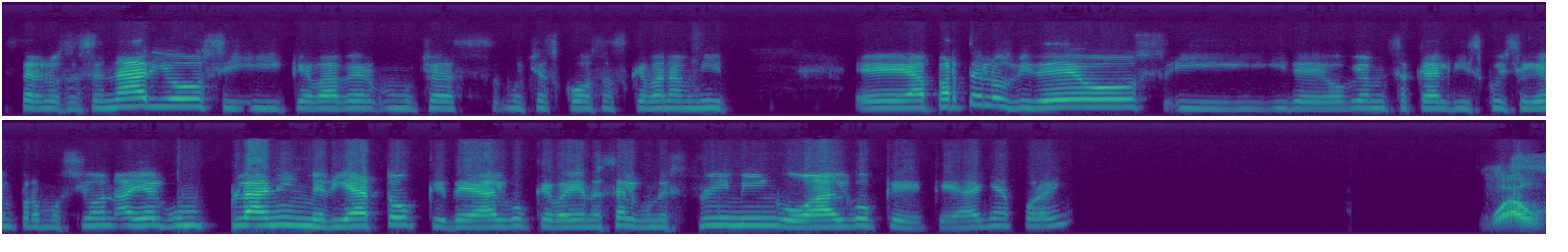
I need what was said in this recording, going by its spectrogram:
estar en los escenarios y, y, que va a haber muchas, muchas cosas que van a venir. Eh, aparte de los videos y, de obviamente sacar el disco y seguir en promoción, ¿hay algún plan inmediato que de algo que vayan a hacer, algún streaming o algo que, que haya por ahí? Wow.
